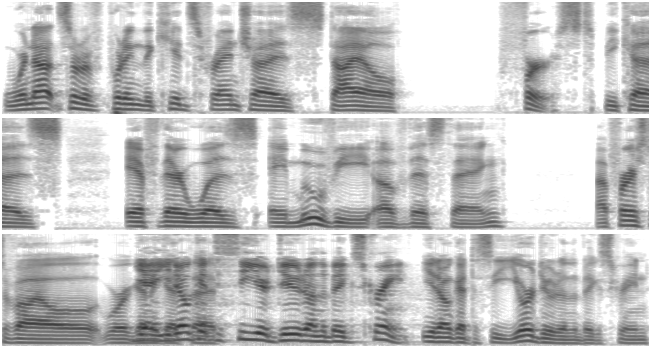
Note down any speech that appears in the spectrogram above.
we're not sort of putting the kids franchise style first because if there was a movie of this thing. Uh, first of all, we're gonna Yeah, you get don't that get to see your dude on the big screen. you don't get to see your dude on the big screen.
